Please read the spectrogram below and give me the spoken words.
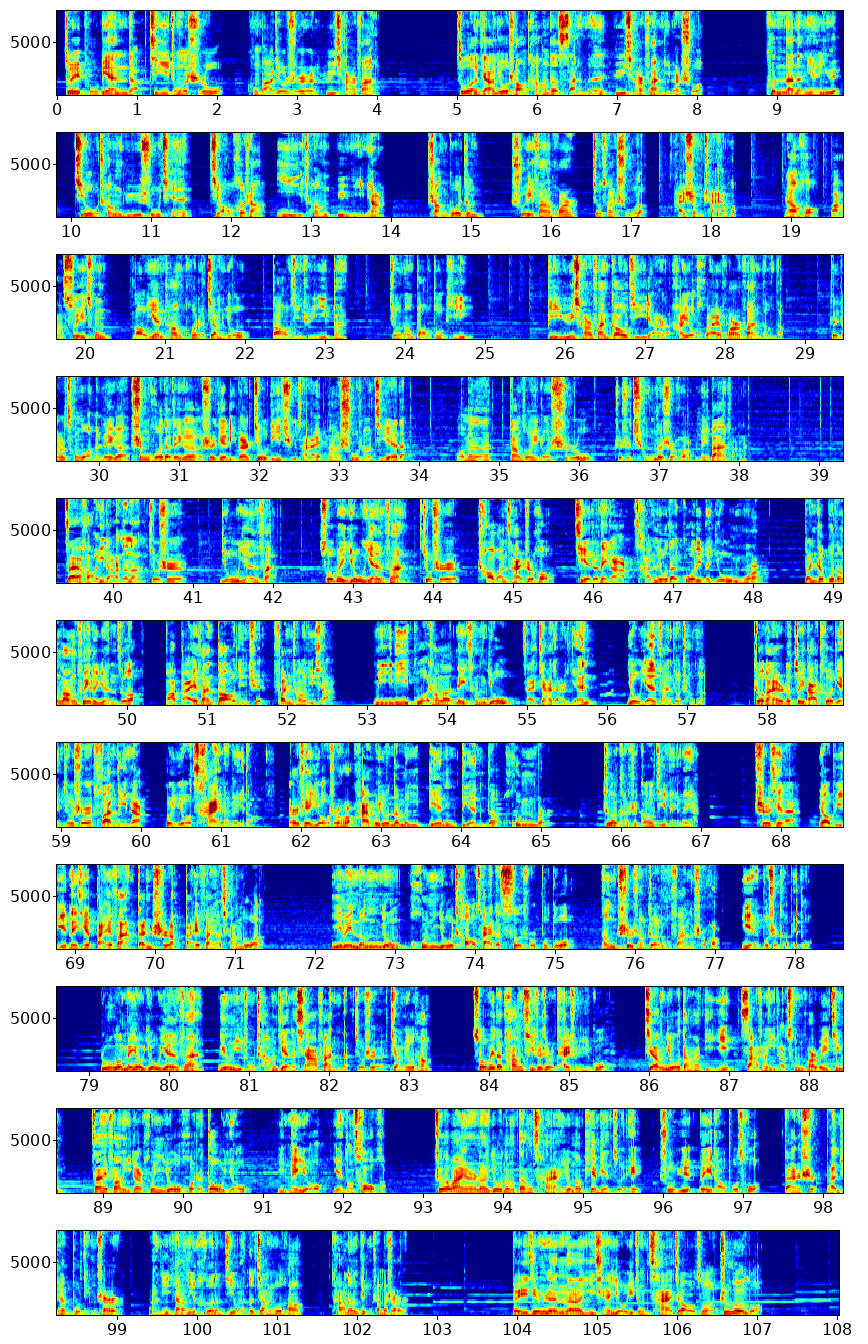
最普遍的记忆中的食物，恐怕就是榆钱饭了。作家刘少棠的散文《榆钱饭》里边说：“困难的年月，九成榆树钱，搅和上一成玉米面儿。”上锅蒸，水泛花就算熟了，还省柴火。然后把碎葱、老烟汤或者酱油倒进去一拌，就能饱肚皮。比榆钱饭高级一点的还有槐花饭等等。这就是从我们这个生活的这个世界里边就地取材啊，树上结的，我们呢当做一种食物。这是穷的时候没办法了。再好一点的呢，就是油盐饭。所谓油盐饭，就是炒完菜之后，借着那点残留在锅里的油膜，本着不能浪费的原则，把白饭倒进去，翻炒几下，米粒裹上了那层油，再加点盐，油盐饭就成了。这玩意儿的最大特点就是饭里面会有菜的味道，而且有时候还会有那么一点点的荤味儿，这可是高级美味啊！吃起来要比那些白饭单吃啊，白饭要强多了。因为能用荤油炒菜的次数不多，能吃上这种饭的时候也不是特别多。如果没有油盐饭，另一种常见的下饭的就是酱油汤。所谓的汤其实就是开水一锅，酱油打底，撒上一点葱花、味精，再放一点荤油或者豆油，没有也能凑合。这玩意儿呢，又能当菜，又能骗骗嘴，属于味道不错，但是完全不顶事儿的啊！您想想，您喝那么几碗的酱油汤。他能顶什么事儿？北京人呢，以前有一种菜叫做遮罗，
